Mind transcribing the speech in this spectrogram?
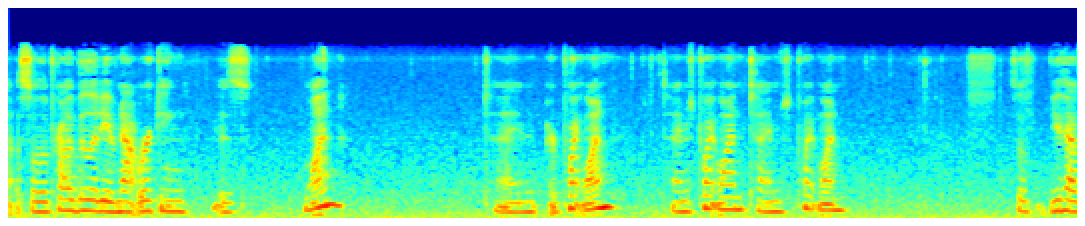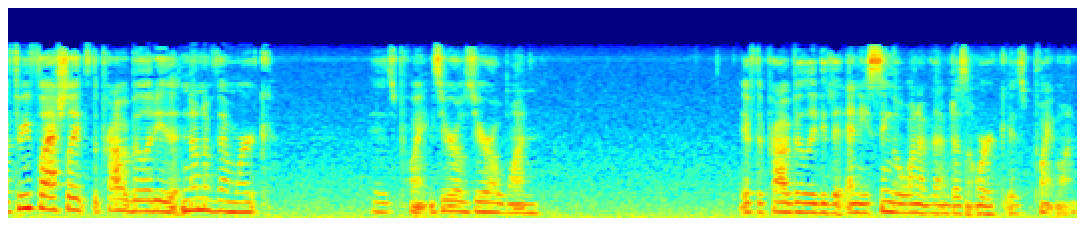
Uh, so the probability of not working is 1 time, or 0.1 times 0.1 times 0.1. So you have three flashlights, the probability that none of them work is 0.001 if the probability that any single one of them doesn't work is 0.1.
